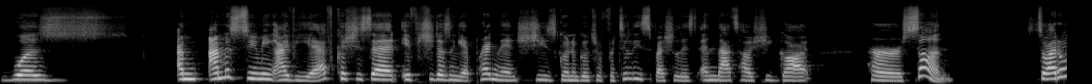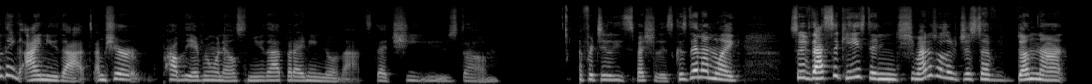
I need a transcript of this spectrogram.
was, I'm, I'm assuming IVF because she said if she doesn't get pregnant, she's going to go to a fertility specialist, and that's how she got her son. So I don't think I knew that. I'm sure probably everyone else knew that, but I didn't know that that she used um a fertility specialist. Because then I'm like, so if that's the case, then she might as well have just have done that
